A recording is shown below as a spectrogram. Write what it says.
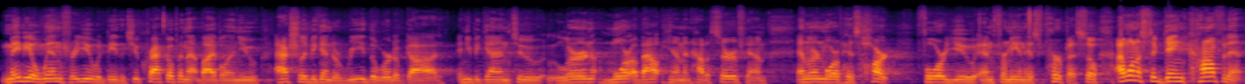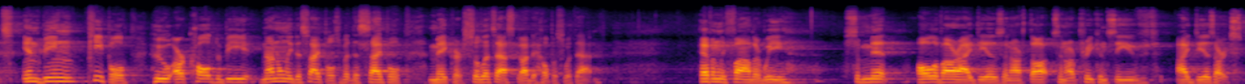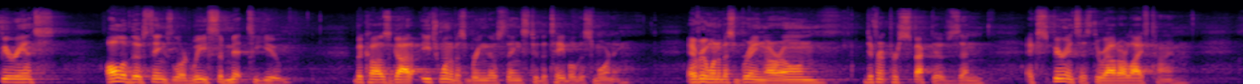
maybe a win for you would be that you crack open that Bible and you actually begin to read the Word of God and you begin to learn more about Him and how to serve Him and learn more of His heart for you and for me and His purpose. So I want us to gain confidence in being people who are called to be not only disciples, but disciple makers. So let's ask God to help us with that. Heavenly Father, we submit all of our ideas and our thoughts and our preconceived ideas, our experience, all of those things, Lord, we submit to you because, God, each one of us bring those things to the table this morning. Every one of us bring our own different perspectives and experiences throughout our lifetime.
